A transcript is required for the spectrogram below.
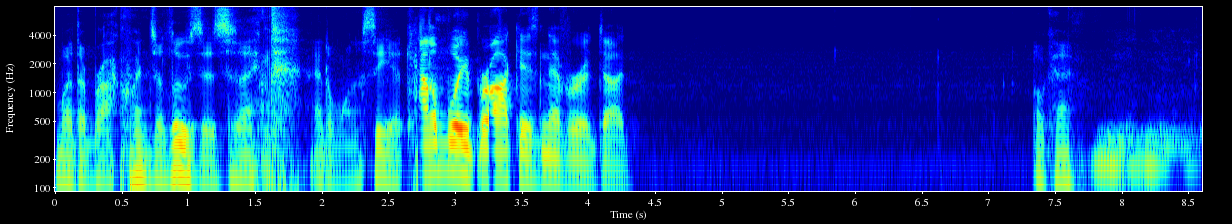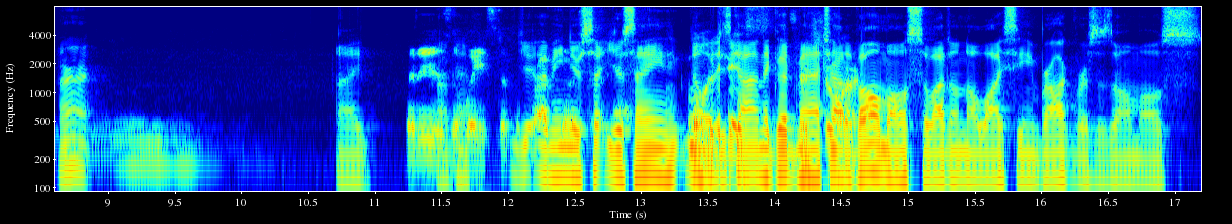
Whether Brock wins or loses, I, I don't want to see it. Cowboy Brock is never a dud. Okay. All right. I But it is Okay. a waste of. Yeah, I mean, you're sa- you're saying Well, nobody's gotten a good for match out of. Omos, so I don't know why seeing Brock versus Omos,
